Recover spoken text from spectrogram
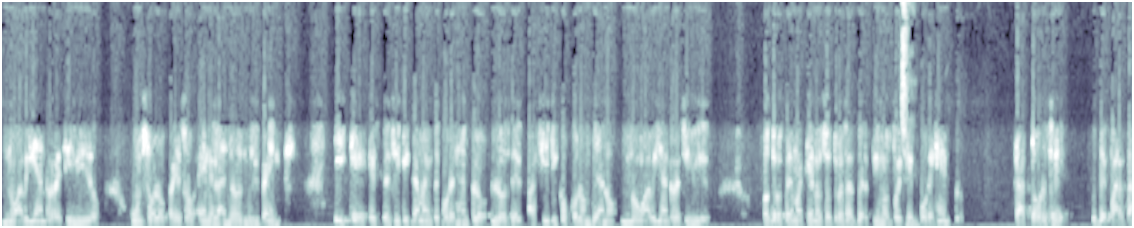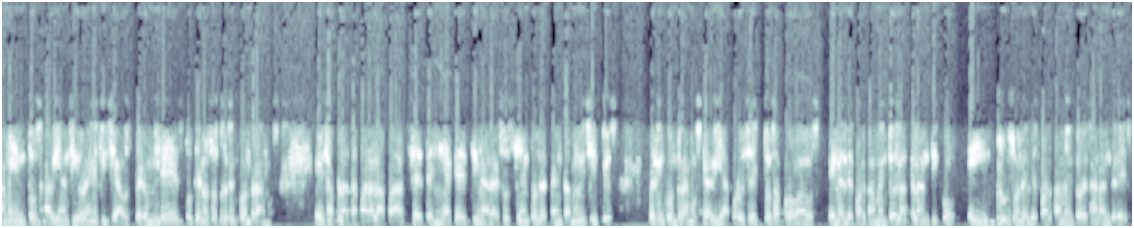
no habían recibido un solo peso en el año 2020. y que específicamente, por ejemplo, los del Pacífico colombiano no habían recibido. Otro tema que nosotros advertimos fue que, por ejemplo, 14 departamentos habían sido beneficiados, pero mire esto que nosotros encontramos. Esa plata para la paz se tenía que destinar a esos 170 municipios, pero encontramos que había proyectos aprobados en el departamento del Atlántico e incluso en el departamento de San Andrés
